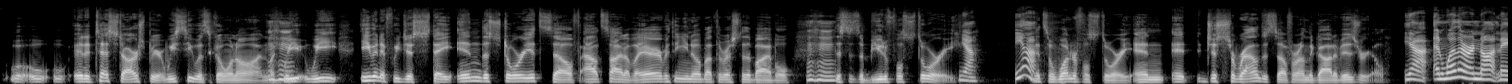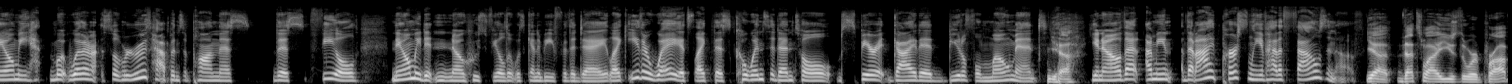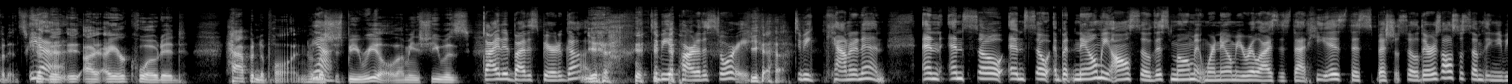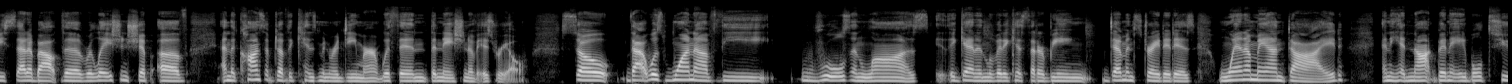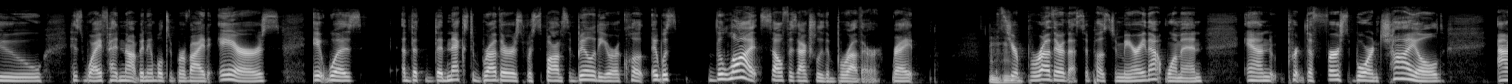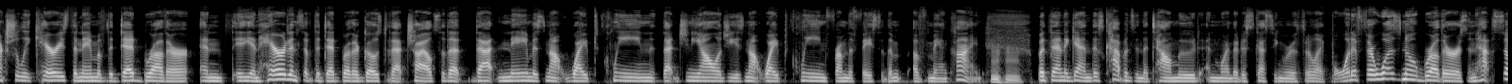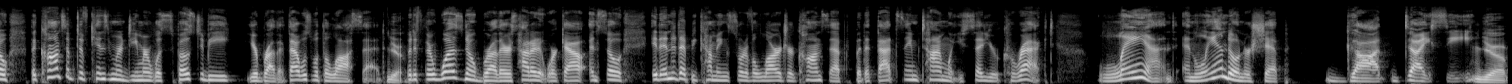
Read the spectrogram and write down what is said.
w- w- it attests to our spirit. We see what's going on. Like we, Mm-hmm. we, even if we just stay in the story itself, outside of everything you know about the rest of the Bible, Mhm. this is a beautiful story. Yeah. Yeah. It's a wonderful story, and it just surrounds itself around the God of Israel. Yeah, and whether or not Naomi, whether or not so Ruth happens upon this this field, Naomi didn't know whose field it was going to be for the day. Like either way, it's like this coincidental, spirit guided, beautiful moment. Yeah, You know that I mean that I personally have had a thousand of. yeah. That's why I use the word providence because Yeah. I, I air quoted happened upon. Yeah. Let's just be real. I mean, she was. Guided by the Spirit of God Yeah, to be a part of the story. yeah. to be counted in. And and so and so but Naomi also this moment where Naomi realizes that he is this special so there's also something to be said about the relationship of and the concept of the kinsman redeemer within the nation of Israel. So that was one of the rules and laws again in Leviticus that are being demonstrated is when a man died and he had not been able to his wife had not been able to provide heirs it was the the next brother's responsibility or a close it was the law itself is actually the brother, right? It's Mhm. your brother that's supposed to marry that woman, and pr- the firstborn child actually carries the name of the dead brother, and the inheritance of the dead brother goes to that child, so that that name is not wiped clean. That genealogy is not wiped clean from the face of the of mankind. Mhm. But then again, this happens in the Talmud, and when they're discussing Ruth, they're like, "But what if there was no brothers?" And ha-? so the concept of kinsman redeemer was supposed to be your brother. That was what the law said. Yeah. But if there was no brothers, how did it work out? And so it ended up becoming sort of a larger concept. But at that same time, what you said, you're correct. Land and land ownership got dicey Yeah.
